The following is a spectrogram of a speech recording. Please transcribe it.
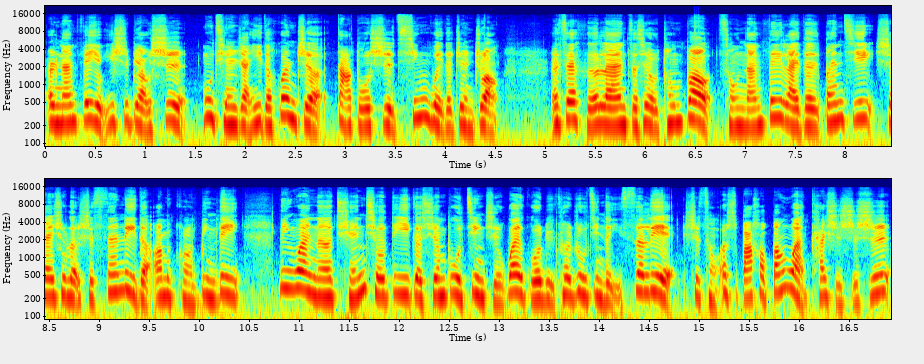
而南非有医师表示，目前染疫的患者大多是轻微的症状。而在荷兰，则是有通报从南非来的班机筛出了十三例的 Omicron 病例。另外呢，全球第一个宣布禁止外国旅客入境的以色列，是从二十八号傍晚开始实施。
